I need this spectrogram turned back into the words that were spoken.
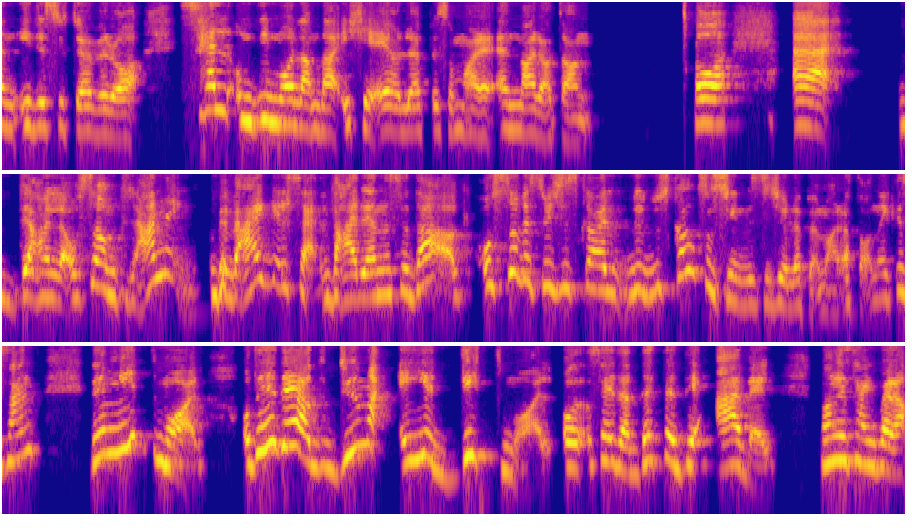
en idrettsutøver òg. Selv om de målene da ikke er å løpe som en maraton. Og eh, det handler også om trening, bevegelse, hver eneste dag. Også hvis du ikke skal Du, skal sannsynligvis ikke løpe maraton, ikke sant? Det er mitt mål. Og det er det at du må eie ditt mål og si at dette er det jeg vil. Mange tenker bare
